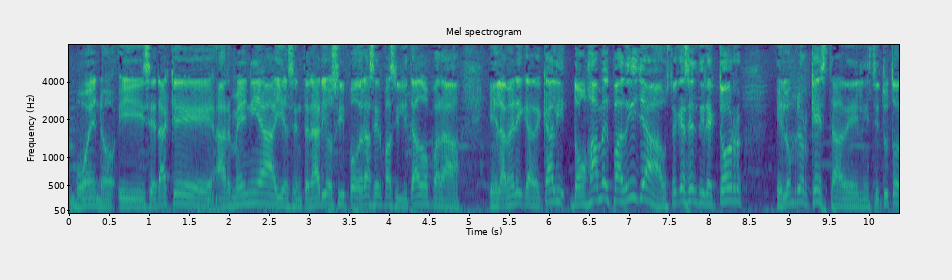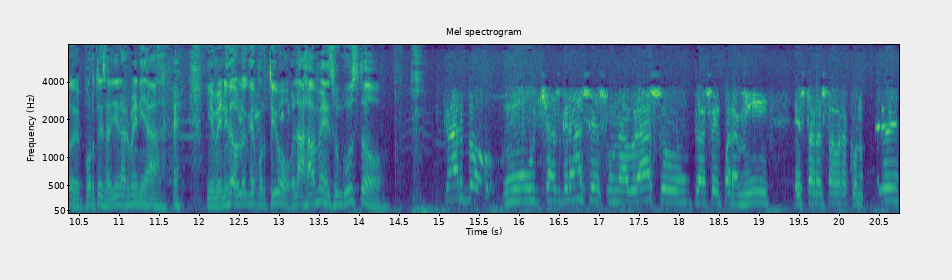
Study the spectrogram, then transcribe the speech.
Bueno, ¿y será que Armenia y el Centenario sí podrá ser facilitado para el América de Cali? Don James Padilla, usted que es el director el hombre orquesta del Instituto de Deportes allí en Armenia. Bienvenido a Blog Deportivo. Hola James, un gusto. Ricardo, muchas gracias, un abrazo, un placer para mí estar hasta ahora con ustedes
